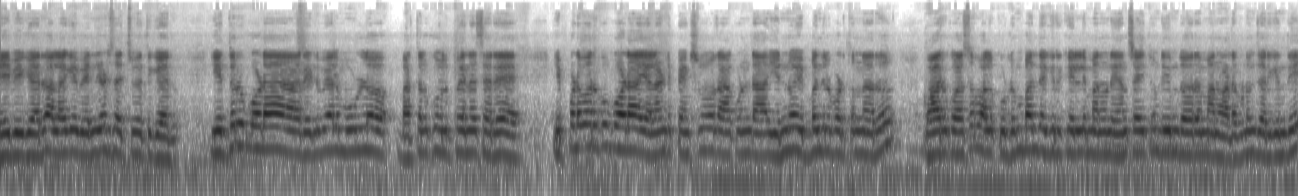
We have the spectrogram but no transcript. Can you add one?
బేబీ గారు అలాగే వెన్నెడు సత్యవతి గారు. ఇద్దరు కూడా రెండు వేల మూడులో భర్తలు కోల్పోయినా సరే ఇప్పటి వరకు కూడా ఎలాంటి పెన్షన్లు రాకుండా ఎన్నో ఇబ్బందులు పడుతున్నారు. వారి కోసం వాళ్ళ కుటుంబాల దగ్గరికి వెళ్ళి మనం నేను సైతం టీం ద్వారా మనం అడగడం జరిగింది.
